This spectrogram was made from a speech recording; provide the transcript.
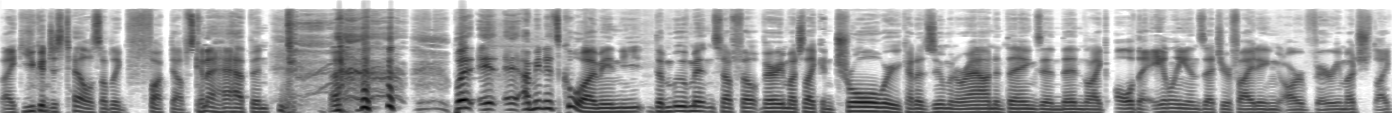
like you can Mhm. just tell something fucked up's going to happen. but it, it- I mean, it's cool. I mean, you, the movement and stuff felt very much like Control, where you're kind of zooming around and things, and then like all the aliens that you're fighting are very much like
